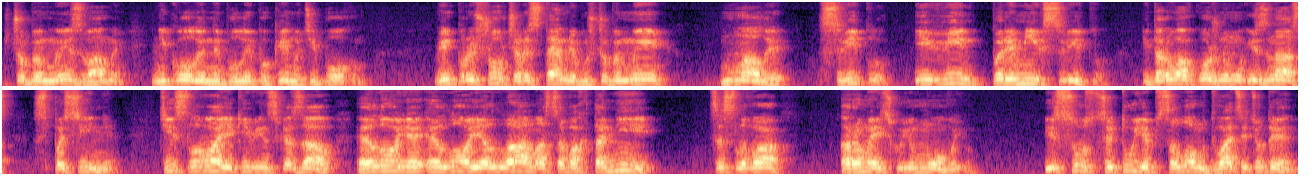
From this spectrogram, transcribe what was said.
щоб ми з вами ніколи не були покинуті Богом. Він пройшов через темряву, щоб ми мали світло, і Він переміг світло і дарував кожному із нас спасіння. Ті слова, які він сказав, Елоє, Елоє, лама савахтані, це слова арамейською мовою. Ісус цитує Псалом 21.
